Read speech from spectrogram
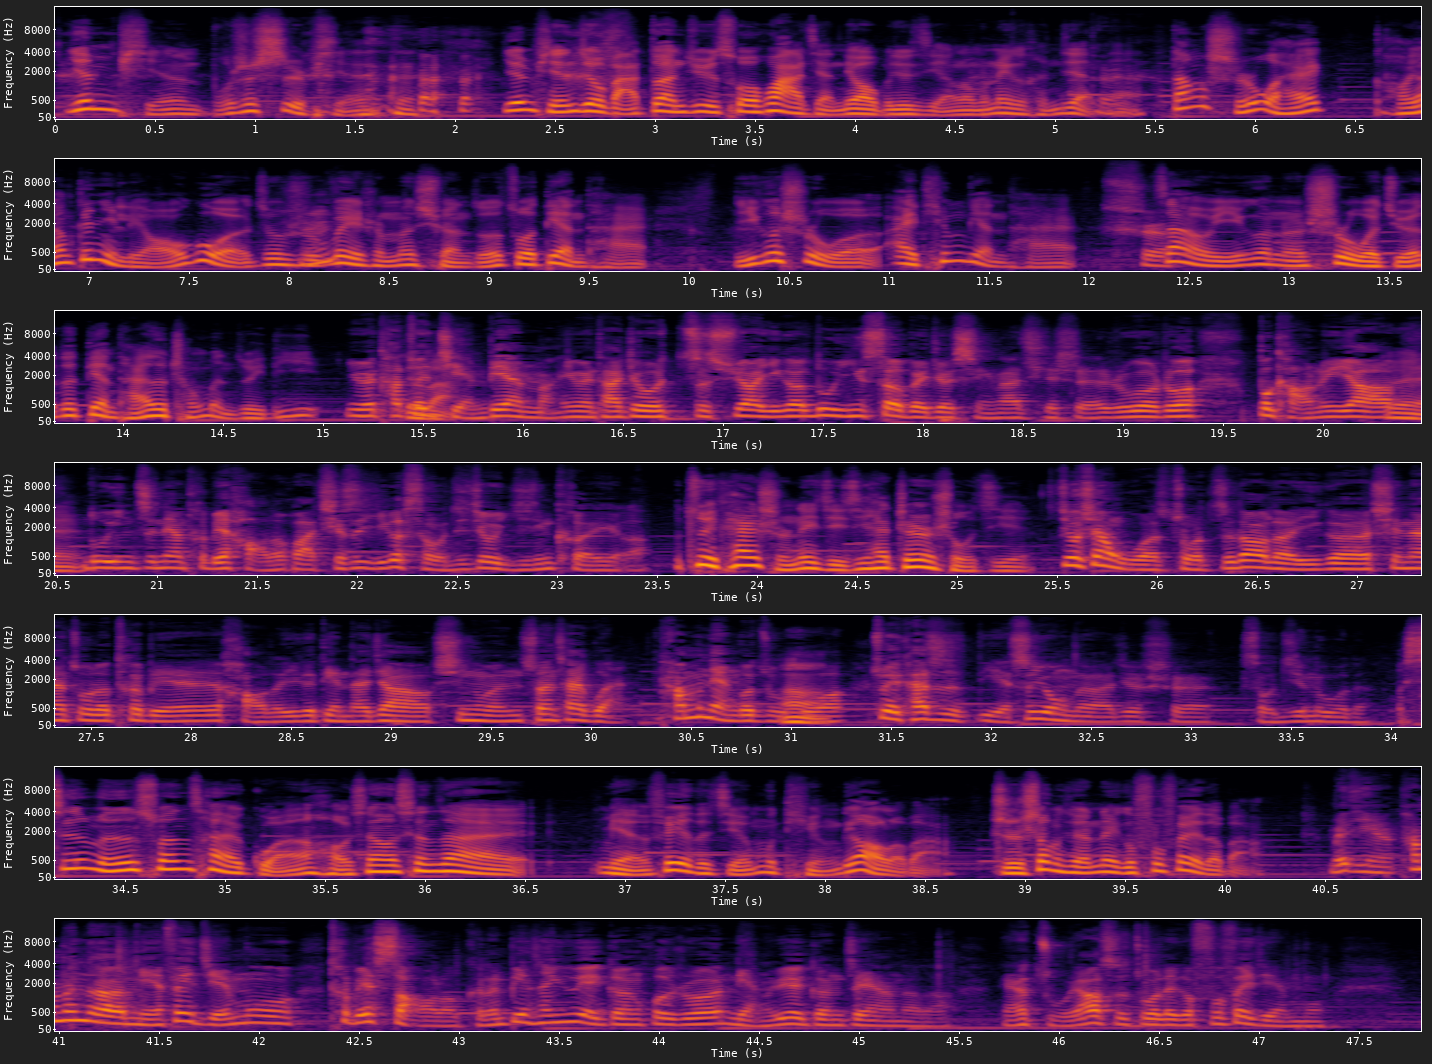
音频不是视频，音频就把断句错话剪掉不就结了吗？那个很简单。当时我还好像跟你聊过，就是嗯为什么选择做电台。一个是我爱听电台，是再有一个呢是我觉得电台的成本最低。因为它最简便嘛，因为它就只需要一个录音设备就行了。其实如果说不考虑要，录音质量特别好的话，其实一个手机就已经可以了。最开始那几期还真是手机，就像我所知道的一个现在做的特别好的一个电台叫新闻酸菜馆，他们两个主播最开始也是用的就是手机录的。新闻酸菜馆好像现在免费的节目停掉了吧？只剩下那个付费的吧？没听，他们的免费节目特别少了，可能变成月更或者说两月更这样的了。然后主要是做那个付费节目。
